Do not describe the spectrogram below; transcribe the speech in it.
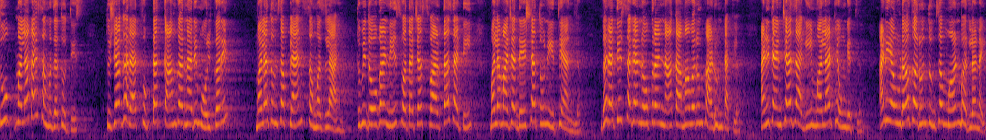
तू मला काय समजत होतीस? तुझ्या घरात फुकटात काम करणारी मोलकरी? मला तुमचा प्लॅन समजला आहे. तुम्ही दोघांनी स्वतःच्या स्वार्थासाठी मला माझ्या देशातून इथे आणलं. घरातील सगळ्या नोकरांना कामावरून काढून टाकलं. आणि त्यांच्या जागी मला ठेवून घेतलं. आणि एवढं करून तुमचं मन भरलं नाही.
